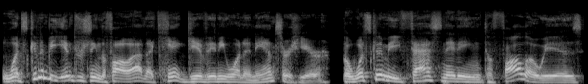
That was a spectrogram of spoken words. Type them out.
What's going to be interesting to follow out, I can't give anyone an answer here, but what's going to be fascinating to follow is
